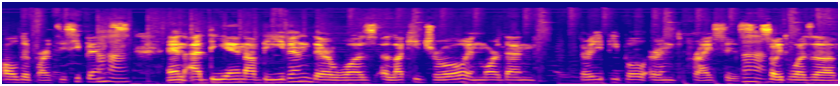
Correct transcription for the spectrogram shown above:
all the participants. Uh-huh. And at the end of the event, there was a lucky draw and more than 30 people earned prizes. Uh-huh. So it was a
